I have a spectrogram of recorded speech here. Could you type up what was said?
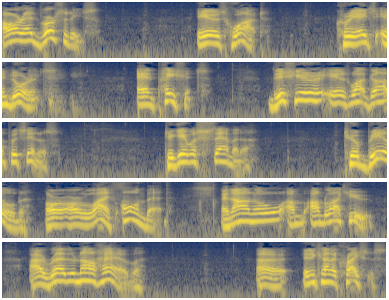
our adversities is what creates endurance and patience. This year is what God puts in us to give us stamina, to build our, our life on that. And I know I'm, I'm like you. I'd rather not have uh, any kind of crisis,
